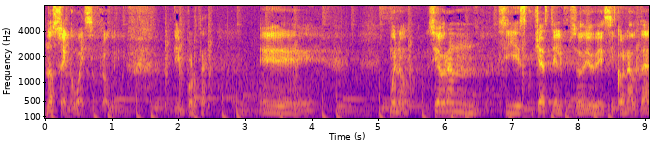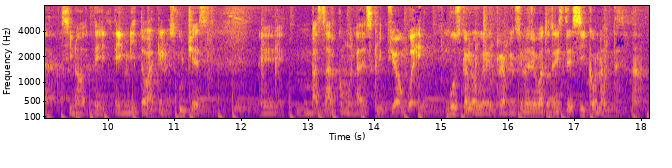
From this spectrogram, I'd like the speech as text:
No sé cómo decirlo, güey. ¿Qué importa? Eh, bueno, si habrán. Si escuchaste el episodio de Psiconauta, si no, te, invito a que lo escuches. Eh, va a estar como en la descripción, güey. Búscalo, güey. Reflexiones de un vato triste, Psiconauta. Ah.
